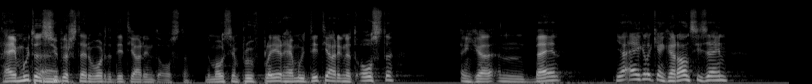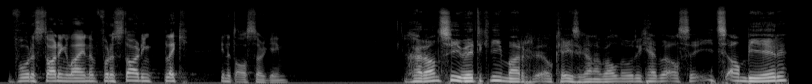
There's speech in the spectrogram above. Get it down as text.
Hij moet een superster worden dit jaar in het oosten. De most improved player. Hij moet dit jaar in het oosten een, een, bij, ja, eigenlijk een garantie zijn voor een starting line-up, voor een starting plek in het All-Star Game. Garantie weet ik niet, maar oké, ze gaan hem wel nodig hebben als ze iets ambiëren.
